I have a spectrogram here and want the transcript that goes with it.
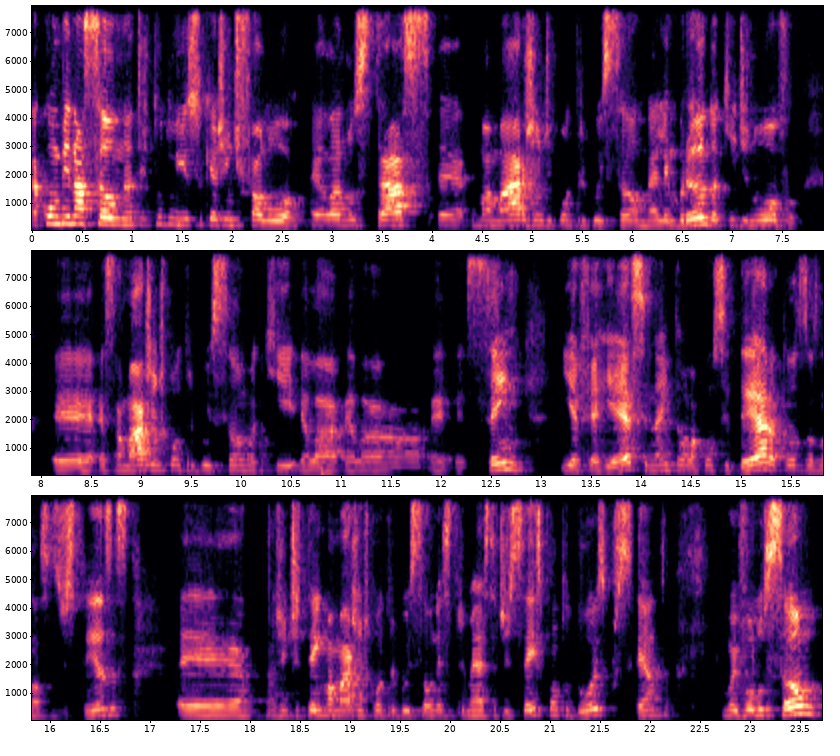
a combinação né, de tudo isso que a gente falou, ela nos traz é, uma margem de contribuição, né? lembrando aqui de novo, é, essa margem de contribuição aqui, ela, ela é, é sem IFRS, né? então ela considera todas as nossas despesas, é, a gente tem uma margem de contribuição nesse trimestre de 6,2%, uma evolução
